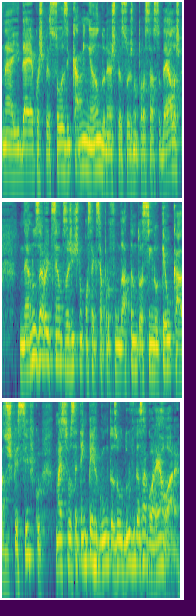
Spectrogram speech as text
né, ideia com as pessoas e caminhando né, as pessoas no processo delas. Né? No 0800 a gente não consegue se aprofundar tanto assim no teu caso específico, mas se você tem perguntas ou dúvidas, agora é a hora.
